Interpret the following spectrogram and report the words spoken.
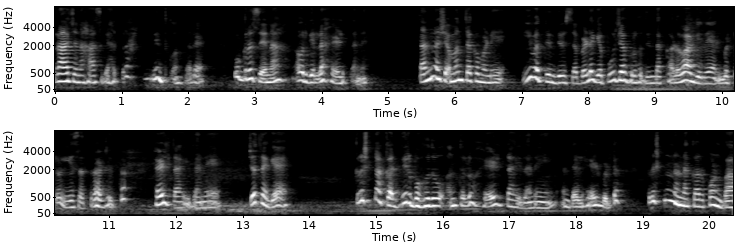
ರಾಜನ ಹಾಸಿಗೆ ಹತ್ರ ನಿಂತ್ಕೊತಾರೆ. ಉಗ್ರಸೇನ ಅವ್ರಿಗೆಲ್ಲ ಹೇಳ್ತಾನೆ. ತನ್ನ ಶಮಂತಕಮಣಿ ಇವತ್ತಿನ ದಿವಸ ಬೆಳಗ್ಗೆ ಪೂಜಾ ಗೃಹದಿಂದ ಕಳವಾಗಿದೆ ಅಂದ್ಬಿಟ್ಟು ಈ ಸತ್ರಾಜಿತ ಹೇಳ್ತಾ ಇದ್ದಾನೆ. ಜೊತೆಗೆ ಕೃಷ್ಣ ಕದ್ದಿರಬಹುದು ಅಂತಲೂ ಹೇಳ್ತಾ ಇದ್ದಾನೆ ಅಂತೇಳಿ ಹೇಳಿಬಿಟ್ಟು, ಕೃಷ್ಣನನ್ನು ಕರ್ಕೊಂಡು ಬಾ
